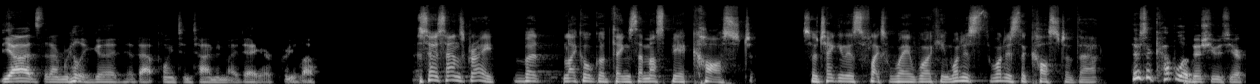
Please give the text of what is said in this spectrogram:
the odds that I'm really good at that point in time in my day are pretty low. So it sounds great, but like all good things, there must be a cost. So taking this flexible way of working, what is what is the cost of that? There's a couple of issues here.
